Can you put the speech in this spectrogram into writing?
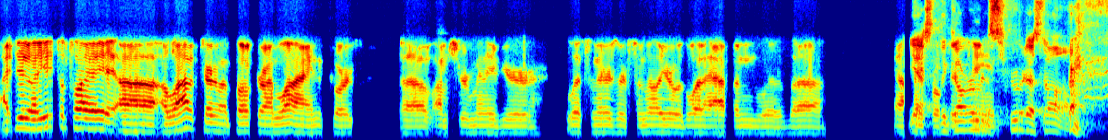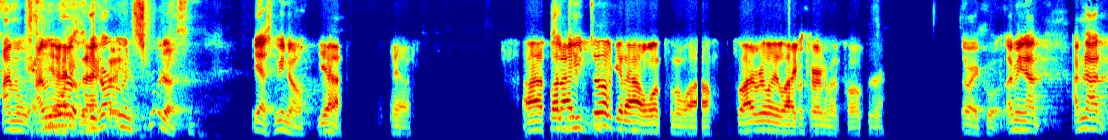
I do. I used to play uh, a lot of tournament poker online. Of course, uh, I'm sure many of your listeners are familiar with what happened with. Uh, Yes, April the government screwed us all. I'm, a, I'm Yeah, aware- exactly. the government screwed us. Yes, we know. Yeah, yeah. Uh, but So I you- still get out once in a while, so I really like Okay. tournament poker. All right, cool. I mean, I'm I'm not.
